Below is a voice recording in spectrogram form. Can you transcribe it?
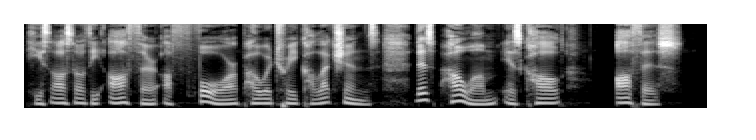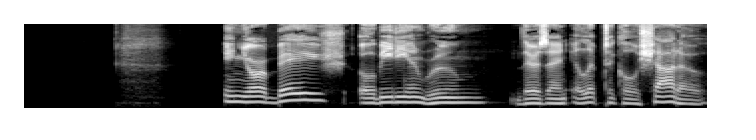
He's also the author of four poetry collections. This poem is called Office. In your beige, obedient room, there's an elliptical shadow,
